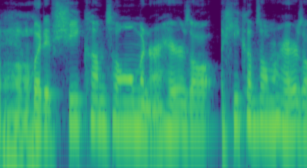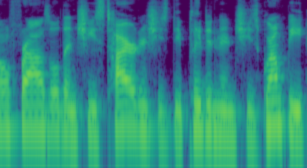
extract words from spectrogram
Uh-huh. But if she comes home and her hair's all, he comes home, her hair's all frazzled and she's tired and she's depleted and she's grumpy.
